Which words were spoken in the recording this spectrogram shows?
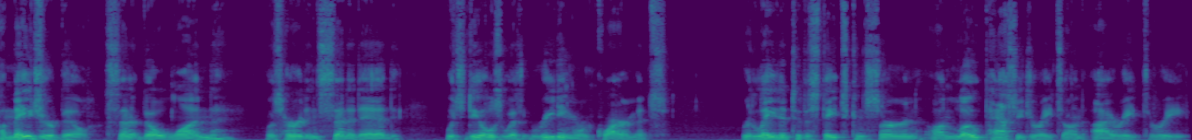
A major bill, Senate Bill 1, was heard in Senate Ed, which deals with reading requirements related to the state's concern on low passage rates on IREAD 3.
